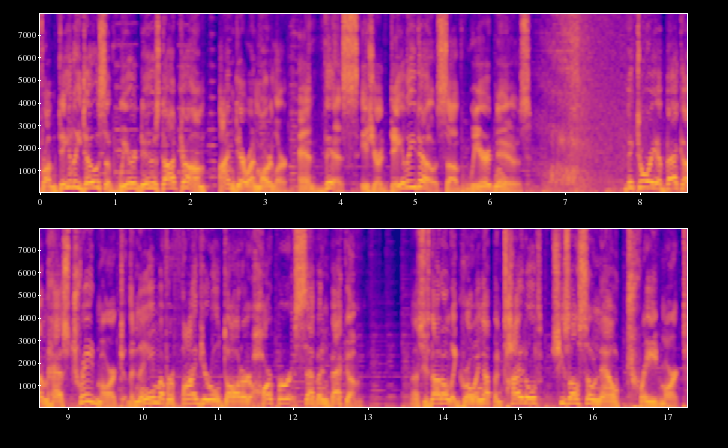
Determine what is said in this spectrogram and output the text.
From DailyDoseOfWeirdNews.com, I'm Darren Marlar, and this is your Daily Dose of Weird News. Victoria Beckham has trademarked the name of her five-year-old daughter Harper Seven Beckham. she's not only growing up entitled, she's also now trademarked.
